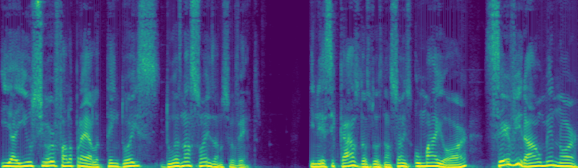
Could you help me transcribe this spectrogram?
e aí o Senhor fala para ela: tem dois, duas nações lá no seu ventre. E nesse caso das duas nações, o maior servirá ao menor.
